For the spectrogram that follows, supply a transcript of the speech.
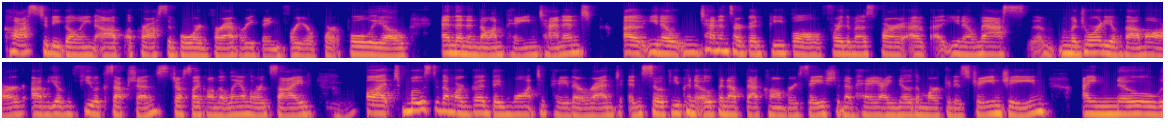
costs to be going up across the board for everything for your portfolio and then a non-paying tenant uh, you know, tenants are good people for the most part. Uh, you know, mass uh, majority of them are. Um, you have a few exceptions, just like on the landlord side, mm-hmm. but most of them are good. They want to pay their rent, and so if you can open up that conversation of, "Hey, I know the market is changing. I know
